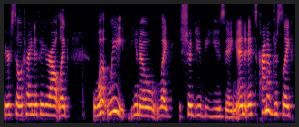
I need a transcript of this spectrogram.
You're still trying to figure out like what weight, you know, like should you be using? And it's kind of just like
